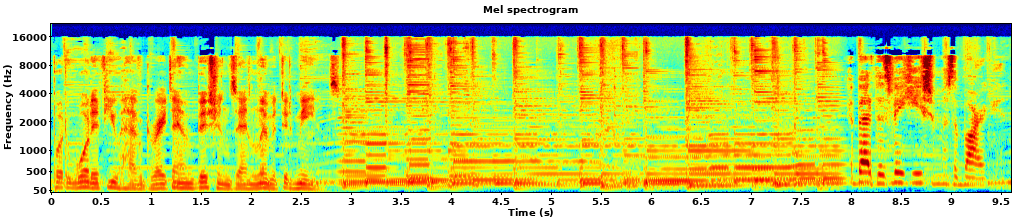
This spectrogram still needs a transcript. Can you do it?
But what if you have great ambitions and limited means? I bet this vacation was a bargain.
